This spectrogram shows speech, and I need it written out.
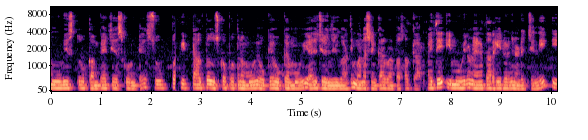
మూవీస్తో కంపేర్ చేసుకుంటే సూపర్ హిట్ టాక్తో చూసుకోపోతున్న మూవీ ఒకే ఒకే మూవీ అది చిరంజీవి గారిది మన శంకర వరప్రసాద్ గారు. అయితే ఈ మూవీలో నయనతార హీరోయిన్ నటించింది. ఈ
